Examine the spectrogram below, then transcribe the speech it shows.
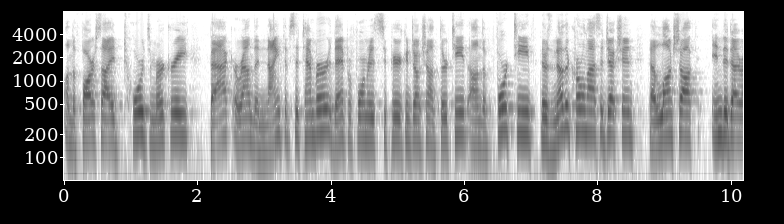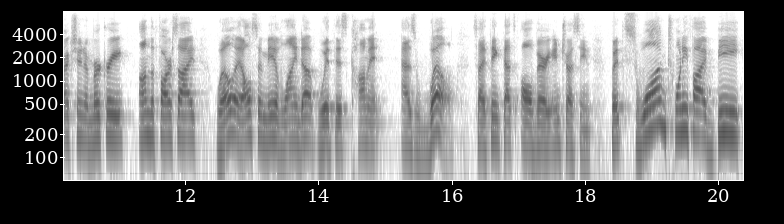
on the far side towards Mercury back around the 9th of September, then performed its superior conjunction on 13th. On the 14th, there's another coronal mass ejection that launched off in the direction of Mercury on the far side. Well, it also may have lined up with this comet as well. So I think that's all very interesting. But Swan 25b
